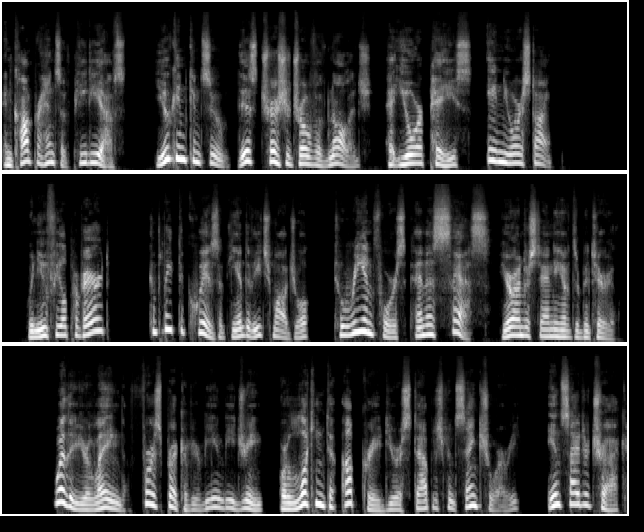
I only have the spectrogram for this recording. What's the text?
and comprehensive PDFs, you can consume this treasure trove of knowledge at your pace, in your style. When you feel prepared, complete the quiz at the end of each module to reinforce and assess your understanding of the material. Whether you're laying the first brick of your B&B dream or looking to upgrade your establishment sanctuary, Insider Track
